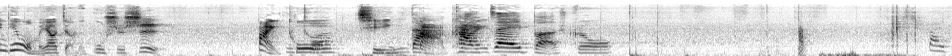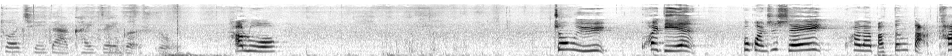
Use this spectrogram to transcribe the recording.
今天我们要讲的故事是：拜托，请打开。这本书。拜托，请打开这本书。哈喽，终于，快点！不管是谁，快来把灯打开。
